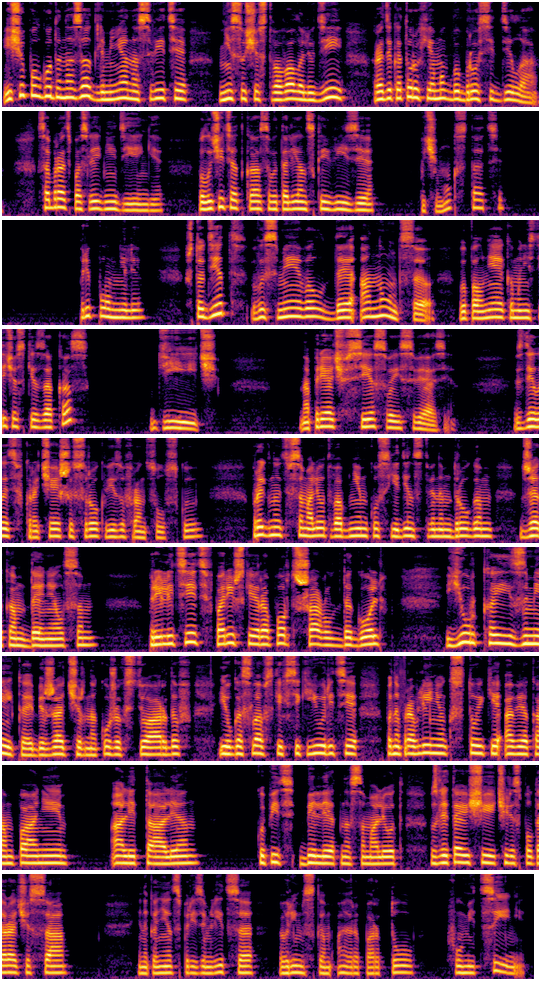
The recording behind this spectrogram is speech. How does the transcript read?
Еще полгода назад для меня на свете не существовало людей, ради которых я мог бы бросить дела, собрать последние деньги, получить отказ в итальянской визе. Почему, кстати? Припомнили что дед высмеивал де анунцио, выполняя коммунистический заказ? Дичь! Напрячь все свои связи, сделать в кратчайший срок визу французскую, прыгнуть в самолет в обнимку с единственным другом Джеком Дэниелсом, прилететь в парижский аэропорт Шарль де Голь, юркой и змейкой обижать чернокожих стюардов и югославских секьюрити по направлению к стойке авиакомпании «Алиталиан», купить билет на самолет, взлетающий через полтора часа, и, наконец, приземлиться в римском аэропорту Фумицини,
